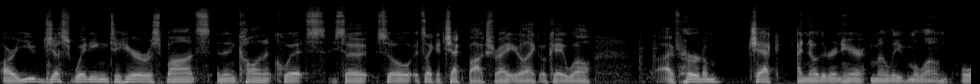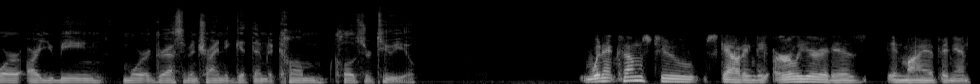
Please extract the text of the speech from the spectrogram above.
are you just waiting to hear a response and then calling it quits? So so it's like a checkbox, right? You're like, okay, well, I've heard them. Check. I know they're in here. I'm going to leave them alone. Or are you being more aggressive and trying to get them to come closer to you? When it comes to scouting, the earlier it is, in my opinion,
